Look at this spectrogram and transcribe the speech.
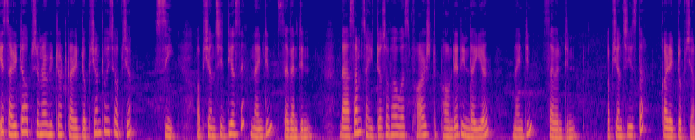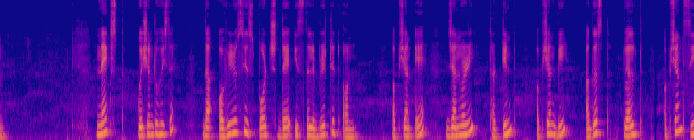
এই চাৰিটা অপশ্যনৰ ভিতৰত কাৰেক্ট অপশ্যনটো হৈছে অপশ্যন চি অপশ্যন চি দি আছে nineteen seventeen the Assam Sahitya Sabha was first founded in the year nineteen seventeen option C is the correct option next কুৱেশ্যনটো হৈছে the Abhiruchi sports day is celebrated on option A January thirteen option B August twelve option C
